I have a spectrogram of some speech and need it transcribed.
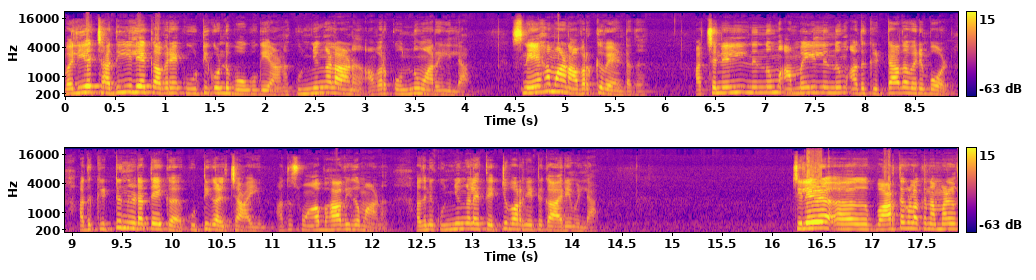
വലിയ ചതിയിലേക്ക് അവരെ കൂട്ടിക്കൊണ്ടു പോകുകയാണ്. കുഞ്ഞുങ്ങളാണ് അവർക്കൊന്നും അറിയില്ല. സ്നേഹമാണ് അവർക്ക് വേണ്ടത്. അച്ഛനിൽ നിന്നും അമ്മയിൽ നിന്നും അത് കിട്ടാതെ വരുമ്പോൾ അത് കിട്ടുന്നിടത്തേക്ക് കുട്ടികൾ ചായും. അത് സ്വാഭാവികമാണ്. അതിന് കുഞ്ഞുങ്ങളെ തെറ്റു പറഞ്ഞിട്ട് കാര്യമില്ല. ചില വാർത്തകളൊക്കെ നമ്മൾ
